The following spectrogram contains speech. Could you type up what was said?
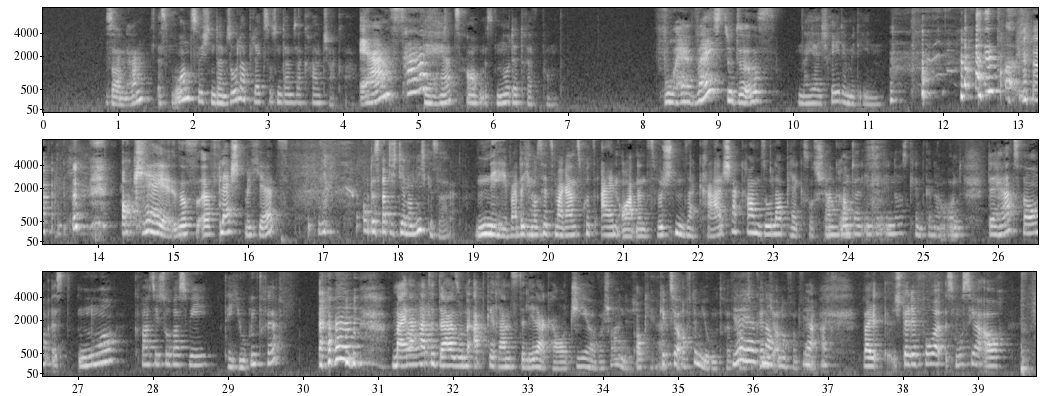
Sondern? Es wohnt zwischen deinem Solarplexus und deinem Sakralchakra. Ernsthaft? Der Herzraum ist nur der Treffpunkt. Woher weißt du das? Naja, ich rede mit ihnen. Okay, das äh, flasht mich jetzt. Oh, das hatte ich dir noch nicht gesagt. Nee, warte, ich muss jetzt mal ganz kurz einordnen. Zwischen Sakralchakra und Da Solarplexus-Chakra. wohnt dein in- inneres Kind, genau. Und der Herzraum ist nur quasi sowas wie der Jugendtreff. Meiner hatte da so eine abgeranzte Ledercouch. Ja, wahrscheinlich. Okay, Gibt es ja oft im Jugendtreff. Ja, also ja, kenne ich genau. auch noch von früher. Ja, alles- Weil stell dir vor, es muss ja auch,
